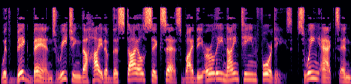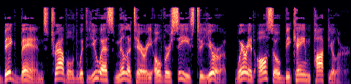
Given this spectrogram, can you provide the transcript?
with big bands reaching the height of the style's success by the early 1940s. Swing acts and big bands traveled with U.S. military overseas to Europe, where it also became popular.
